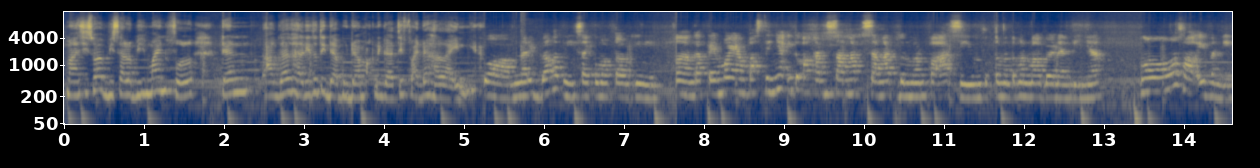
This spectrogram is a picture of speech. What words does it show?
mahasiswa bisa lebih mindful dan agar hal itu tidak berdampak negatif pada hal lainnya. Wah, menarik banget nih Psychomorph tahun ini. Mengangkat tema yang pastinya itu akan sangat-sangat bermanfaat sih untuk teman-teman maba nantinya. Ngomong-ngomong soal event nih,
